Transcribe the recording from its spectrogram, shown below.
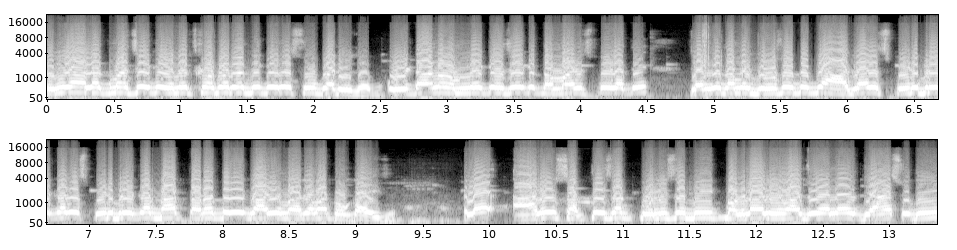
એવી હાલતમાં છે કે એને જ ખબર નથી કે એને શું કર્યું છે. ઉલટાનો અમને કહે છે કે તમારી સ્પીડ હતી. જેમ કે તમે જોશો તો કે આગળ સ્પીડ બ્રેકર સ્પીડ બ્રેકર બાદ તરત જ ગાડી મારેમાં ઠોકાઈ છે. એટલે આનું સખ્તી પોલીસે બી પગલા લેવા જોઈએ અને જ્યાં સુધી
